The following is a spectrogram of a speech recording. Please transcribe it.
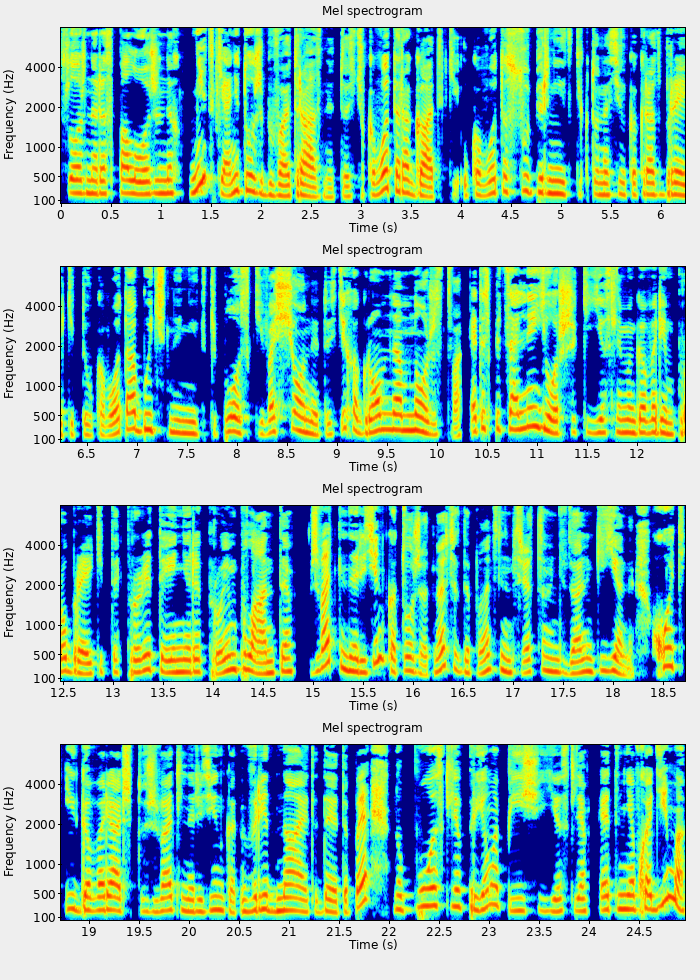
сложно расположенных. Нитки, они тоже бывают разные, то есть у кого-то рогатки, у кого-то супер нитки, кто носил как раз брекеты, у кого-то обычные нитки, плоские, вощеные, то есть их огромное множество. Это специальные ёршики, если мы говорим про брекеты, про ретейнеры, про импланты. Жевательная резинка тоже относится к дополнительным средствам индивидуальной гигиены. Хоть и говорят, что жевательная резинка вредна и т.д. и т.п., но после приема пищи, если это необходимо,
